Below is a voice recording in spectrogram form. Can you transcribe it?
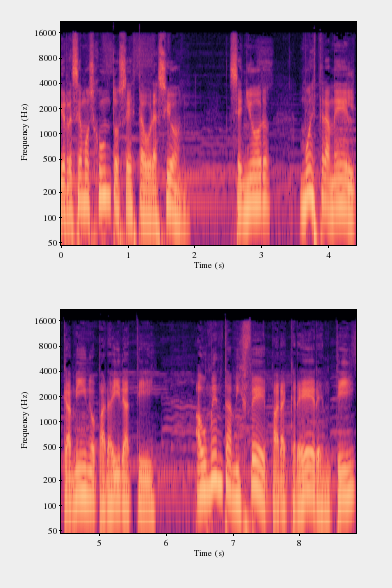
y recemos juntos esta oración. Señor, muéstrame el camino para ir a ti, aumenta mi fe para creer en ti.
